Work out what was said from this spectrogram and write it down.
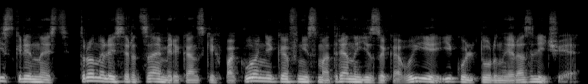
искренность тронули сердца американских поклонников, несмотря на языковые и культурные различия.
